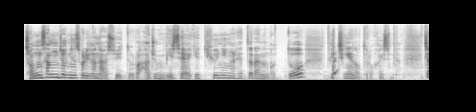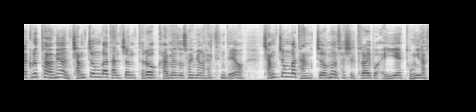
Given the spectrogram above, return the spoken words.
정상적인 소리가 날 수 있도록 아주 미세하게 튜닝을 했다라는 것도 특징에 넣도록 하겠습니다. 자 그렇다면 장점과 단점 들어가면서 설명을 할 텐데요. 장점과 단점은 사실 드라이버 A에 동일하게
